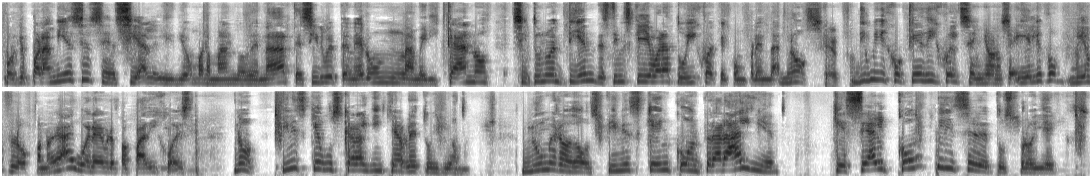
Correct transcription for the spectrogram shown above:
Porque para mí es esencial el idioma, Armando. De nada te sirve tener un americano. Si tú no entiendes, tienes que llevar a tu hijo a que comprenda. No. Cierto. Dime, hijo, ¿qué dijo el Señor? O sea, y el hijo bien flojo, ¿no? Ay, whatever, papá dijo esto. No, tienes que buscar a alguien que hable tu idioma. Número dos, tienes que encontrar a alguien que sea el cómplice de tus proyectos.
